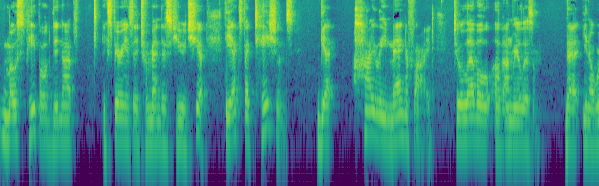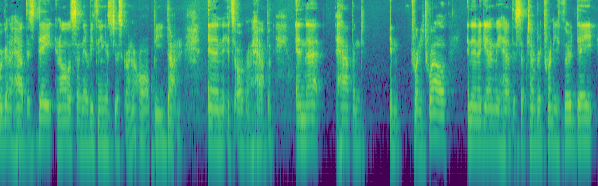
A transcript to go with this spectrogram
most people did not experience a tremendous, huge shift. The expectations get highly magnified to a level of unrealism that you know we're going to have this date and all of a sudden everything is just going to all be done and it's all going to happen. And that happened in 2012 and then again we had the september 23rd date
